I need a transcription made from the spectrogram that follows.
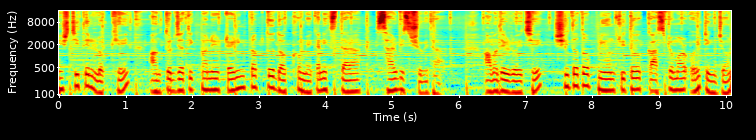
নিশ্চিতের লক্ষ্যে আন্তর্জাতিক মানের ট্রেনিংপ্রাপ্ত দক্ষ মেকানিক্স দ্বারা সার্ভিস সুবিধা। আমাদের রয়েছে শীততপ নিয়ন্ত্রিত কাস্টমার ওয়েটিং জোন।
